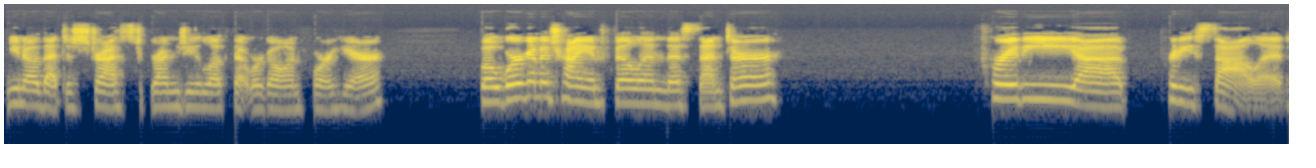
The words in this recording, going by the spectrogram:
you know, that distressed, grungy look that we're going for here. But we're going to try and fill in this center pretty, uh, pretty solid.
